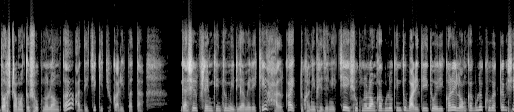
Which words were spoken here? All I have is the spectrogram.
দশটা মতো শুকনো লঙ্কা আর দিচ্ছি কিছু কারি পাতা। গ্যাসের ফ্লেম কিন্তু মিডিয়ামে রেখে হালকা একটুখানি ভেজে নিচ্ছি। এই শুকনো লঙ্কাগুলো কিন্তু বাড়িতেই তৈরি করা। এই লঙ্কাগুলো খুব একটা বেশি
